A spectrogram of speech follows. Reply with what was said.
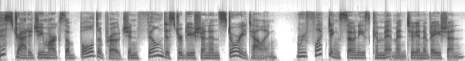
This strategy marks a bold approach in film distribution and storytelling, reflecting Sony's commitment to innovation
